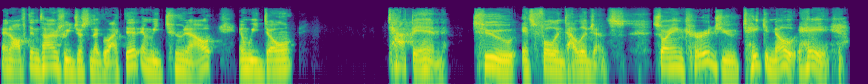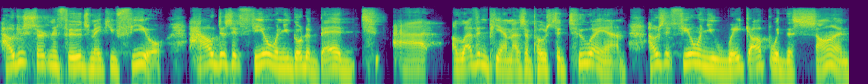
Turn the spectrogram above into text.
And oftentimes we just neglect it and we tune out and we don't tap in to its full intelligence. So I encourage you take note, hey, how do certain foods make you feel? How does it feel when you go to bed at 11 p.m. as opposed to 2 a.m.? How does it feel when you wake up with the sun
